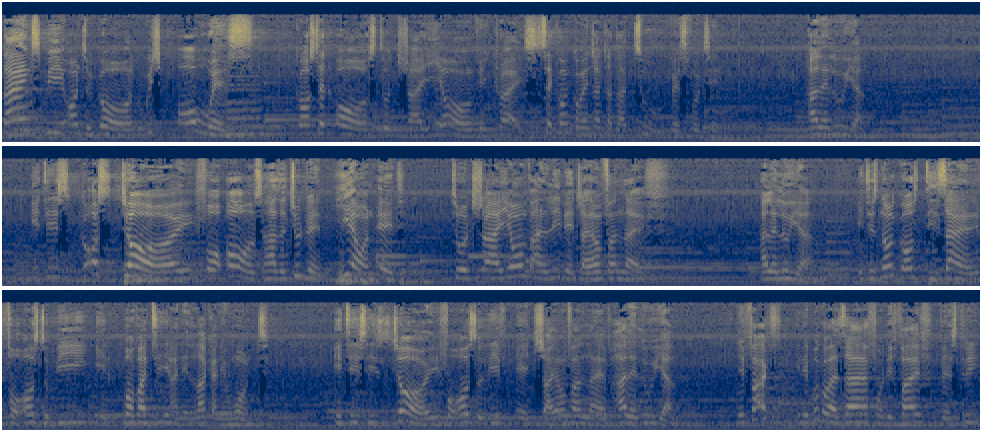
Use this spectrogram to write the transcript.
thanks be unto God, which always caused us to triumph in Christ. 2 Corinthians chapter 2, verse 14. Hallelujah. It is God's joy for us as the children here on earth to triumph and live a triumphant life. Hallelujah. It is not God's design for us to be in poverty and in lack and in want. It is His joy for us to live a triumphant life. Hallelujah. In fact, in the book of Isaiah 45, verse 3,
